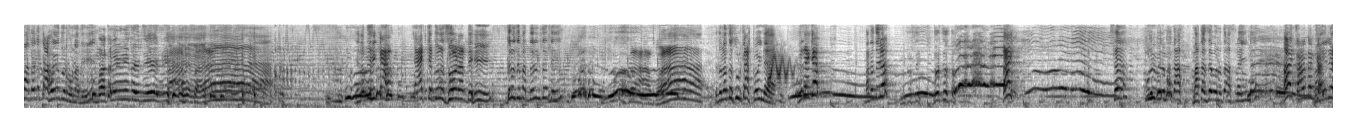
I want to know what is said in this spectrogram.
মাথায় তো হয়ে ধরবো না দেহি মাথা নেড়ে দিয়েছেন এটা দেহি কা আজকে তোর জোর আর দেহি ধরুন সে বাদ ধরুন সে বাবা এটা না তো চুল কাটবই না। মাথা ধরে। ধরছি, ধরছি ওস্তাদ। হাই সে কোন বেলে মাথা মাথা যাব না তো আশ্রয় না হাই ছাড়েন দেন রে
